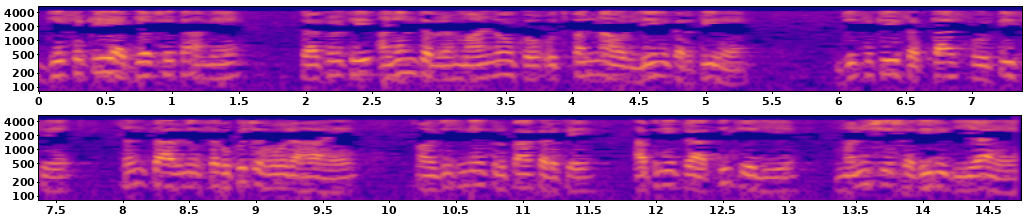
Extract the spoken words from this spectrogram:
जिसकी अध्यक्षता में प्रकृति अनंत ब्रह्मांडों को उत्पन्न और लीन करती है, जिसकी सत्ता स्फूर्ति से संसार में सब कुछ हो रहा है और जिसने कृपा करके अपनी प्राप्ति के लिए मनुष्य शरीर दिया है,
